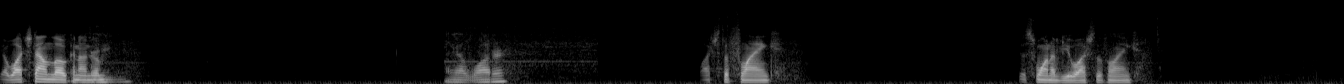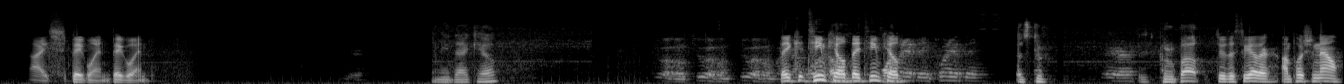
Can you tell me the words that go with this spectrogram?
Yeah, watch down low, conundrum. I got water. Watch the flank. Just one of you watch the flank. Nice, big win, big win. You need that kill? Two of them, two of them, two of them. They team killed. They team killed. Planting, planting. Let's gr- There. let's group up. Do this together. I'm pushing now.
